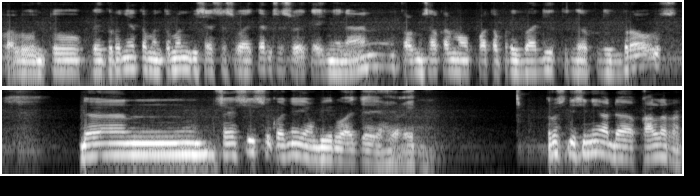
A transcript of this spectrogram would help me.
Lalu untuk backgroundnya teman-teman bisa sesuaikan sesuai keinginan. Kalau misalkan mau foto pribadi tinggal pilih browse. Dan saya sih sukanya yang biru aja ya yang ini. Terus di sini ada color.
